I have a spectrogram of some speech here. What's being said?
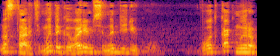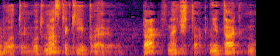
на старте мы договариваемся на берегу. Вот как мы работаем. Вот у нас такие правила. Так, значит так. Не так, ну.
